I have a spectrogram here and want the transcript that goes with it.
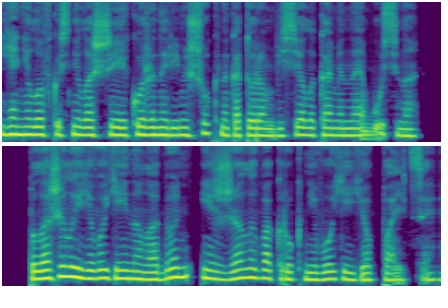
Я неловко сняла с шеи кожаный ремешок, на котором висела каменная бусина, положила его ей на ладонь и сжала вокруг него ее пальцы.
